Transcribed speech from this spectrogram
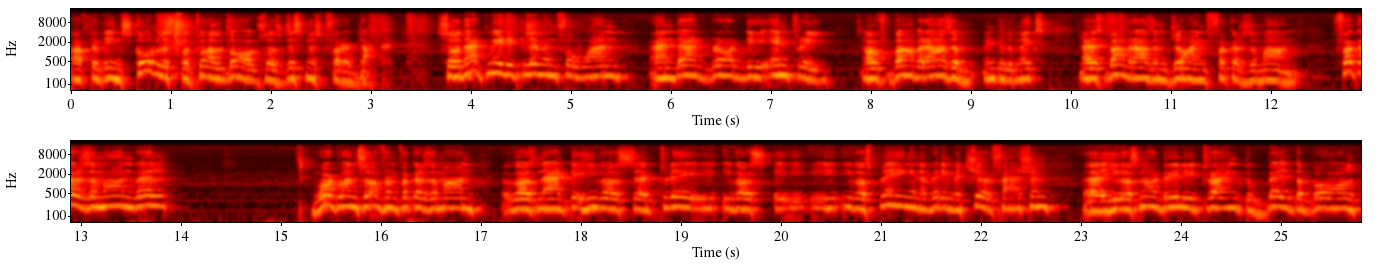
after being scoreless for 12 balls, was dismissed for a duck. So that made it 11 for 1, and that brought the entry of Babar Azam into the mix as Babar Azam joined Fakhar Zaman. Fakhar Zaman, well, what one saw from Fakhar Zaman was that he was uh, today he was he, he, was playing in a very mature fashion he was not really trying to belt the ball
